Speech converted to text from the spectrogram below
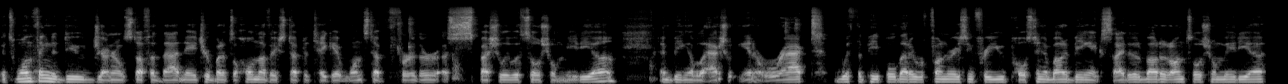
It's one thing to do general stuff of that nature, but it's a whole nother step to take it one step further, especially with social media and being able to actually interact with the people that are fundraising for you, posting about it, being excited about it on social media,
